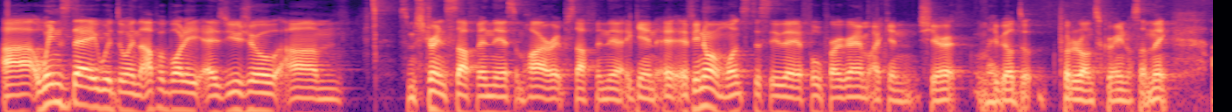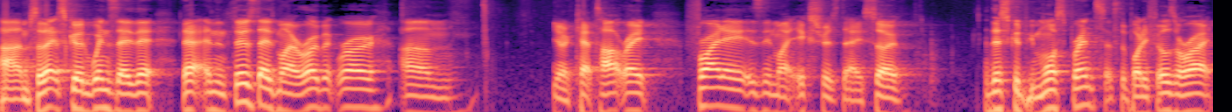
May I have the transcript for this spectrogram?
Uh, Wednesday we're doing the upper body as usual. Um, some strength stuff in there, some higher rep stuff in there. Again, if anyone wants to see their full program, I can share it. Maybe I'll do, put it on screen or something. Um, so that's good. Wednesday that that, and then Thursday is my aerobic row. Um, you know, capped heart rate. Friday is then my extras day. So this could be more sprints if the body feels all right.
